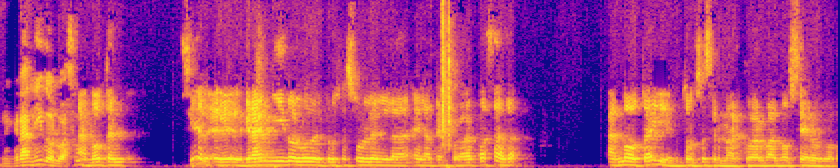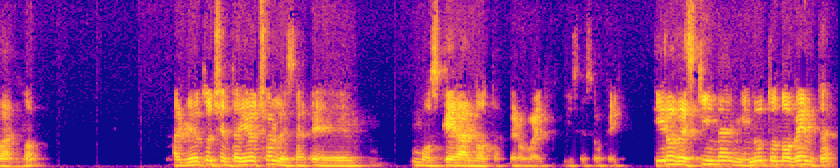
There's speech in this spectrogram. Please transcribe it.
El gran ídolo azul. anota el, sí, el gran ídolo del Cruz Azul en la, en la temporada pasada, anota y entonces el marcador va 2-0 global, ¿no? Al minuto 88 les, eh, Mosquera anota, pero bueno, dices, ok. Tiro de esquina al minuto 90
